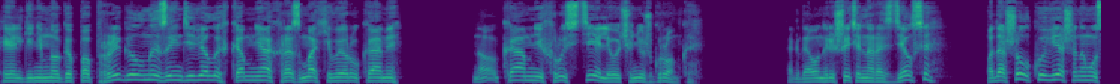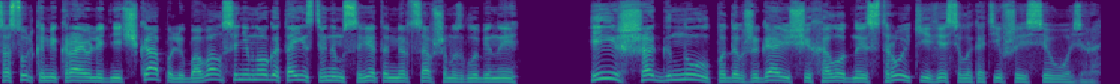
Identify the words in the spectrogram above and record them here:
Хельги немного попрыгал на заиндевелых камнях, размахивая руками, но камни хрустели очень уж громко. Тогда он решительно разделся подошел к увешанному сосульками краю ледничка, полюбовался немного таинственным светом, мерцавшим из глубины, и шагнул под обжигающие холодные струйки, весело катившиеся в озеро.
